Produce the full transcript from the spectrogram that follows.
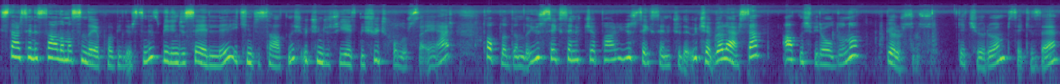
İsterseniz sağlamasını da yapabilirsiniz. Birincisi 50, ikincisi 60, üçüncüsü 73 olursa eğer topladığımda 183 yapar. 183'ü de 3'e bölersem 61 olduğunu görürsünüz. Geçiyorum 8'e.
